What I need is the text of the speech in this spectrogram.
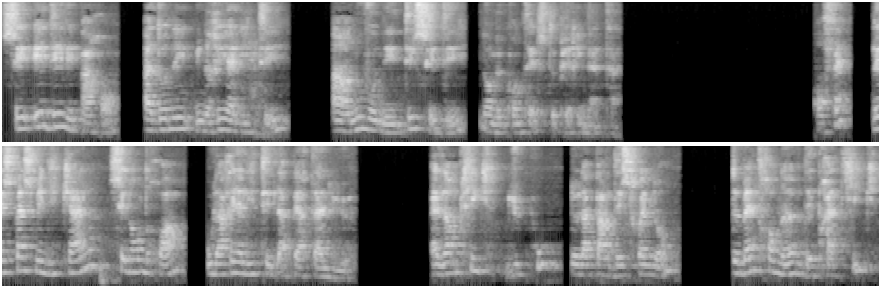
c'est aider les parents à donner une réalité à un nouveau-né décédé dans le contexte périnatal. En fait, l'espace médical, c'est l'endroit où la réalité de la perte a lieu. Elle implique, du coup, de la part des soignants, de mettre en œuvre des pratiques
